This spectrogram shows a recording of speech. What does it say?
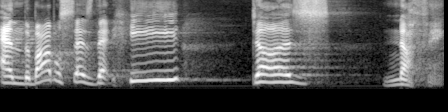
and the Bible says that he does nothing.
